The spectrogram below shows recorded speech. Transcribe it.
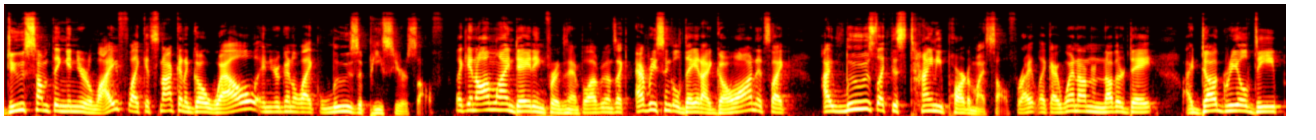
do something in your life, like it's not going to go well and you're going to like lose a piece of yourself. Like in online dating, for example, everyone's like, every single date I go on, it's like, I lose like this tiny part of myself, right? Like I went on another date, I dug real deep,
